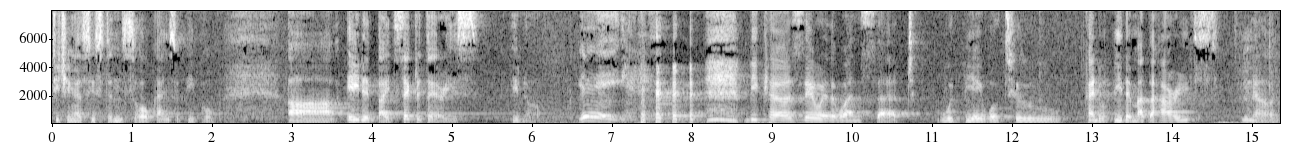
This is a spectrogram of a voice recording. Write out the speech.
teaching assistants, all kinds of people, uh, aided by secretaries, you know. Yay! because they were the ones that would be able to kind of be the Mataharis, you know,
